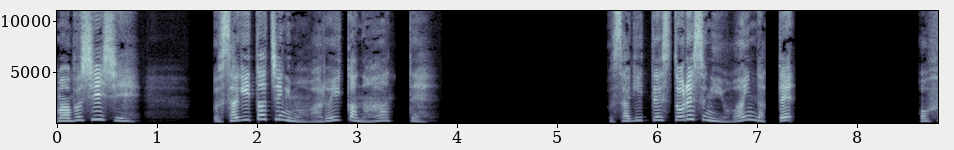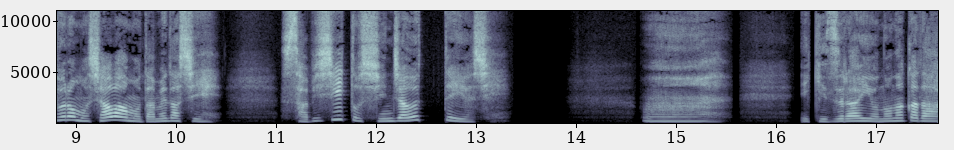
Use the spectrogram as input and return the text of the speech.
眩しいし、うさぎたちにも悪いかなって。うさぎってストレスに弱いんだって。お風呂もシャワーもダメだし、寂しいと死んじゃうっていうし。うーん、生きづらい世の中だ。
